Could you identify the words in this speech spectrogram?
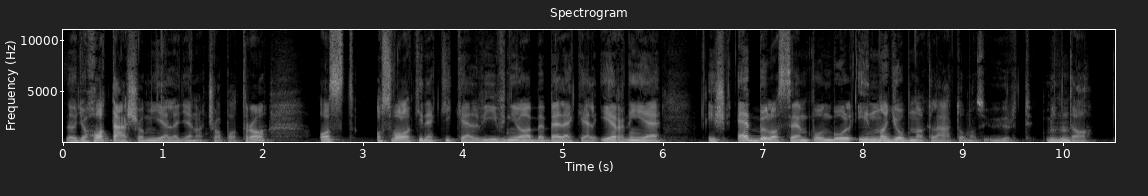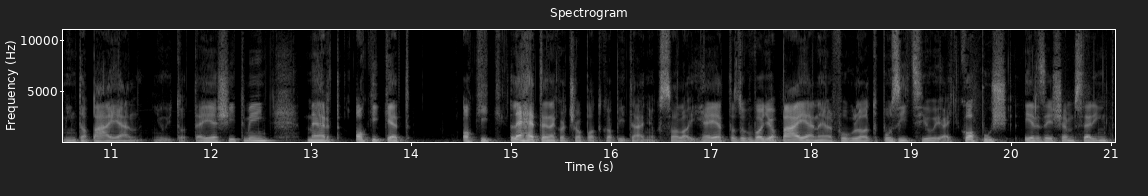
De hogy a hatása milyen legyen a csapatra, azt, azt valakinek ki kell vívnia, ebbe bele kell érnie, és ebből a szempontból én nagyobbnak látom az űrt, mint, uh-huh. a, mint a pályán nyújtott teljesítményt, mert akiket akik lehetenek a csapatkapitányok szalai helyett, azok vagy a pályán elfoglalt pozíciója egy kapus érzésem szerint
